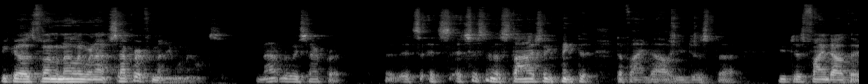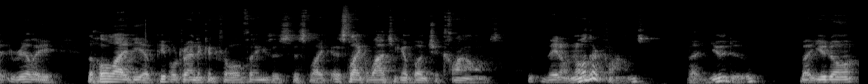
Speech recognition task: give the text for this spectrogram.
Because fundamentally, we're not separate from anyone else. We're not really separate. It's it's it's just an astonishing thing to, to find out. You just uh, you just find out that really the whole idea of people trying to control things is just like it's like watching a bunch of clowns. They don't know they're clowns, but you do. But you don't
